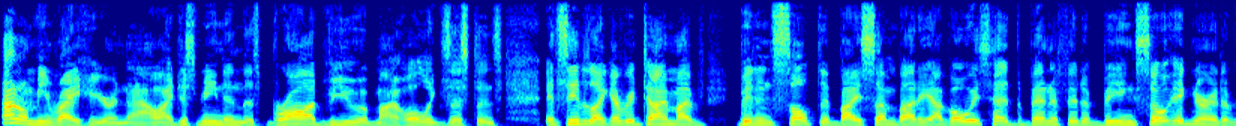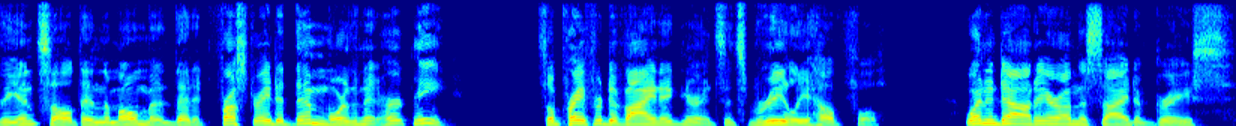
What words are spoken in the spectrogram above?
I don't mean right here and now. I just mean in this broad view of my whole existence. It seems like every time I've been insulted by somebody, I've always had the benefit of being so ignorant of the insult in the moment that it frustrated them more than it hurt me. So pray for divine ignorance. It's really helpful. When in doubt, err on the side of grace.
